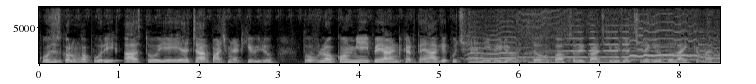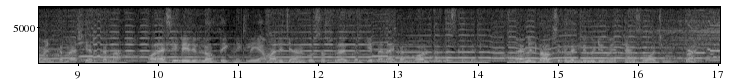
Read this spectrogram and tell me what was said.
कोशिश करूँगा पूरी। आज तो यही है चार पाँच मिनट की वीडियो। तो व्लॉग को हम यहीं पे एंड करते हैं, आगे कुछ है नहीं वीडियो में। तो होप आप सभी को आज की वीडियो अच्छी लगी हो तो लाइक करना कमेंट करना शेयर करना, और ऐसी डेली व्लॉग देखने के लिए हमारे चैनल को सब्सक्राइब करके बेल आइकन को ऑल पे प्रेस कर देना। मैं मिलता हूँ आपसे कल अगली वीडियो में। थैंक्स फॉर वॉचिंग बाय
